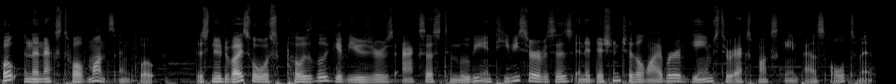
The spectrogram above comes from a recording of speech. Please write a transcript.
quote, in the next 12 months, end quote. This new device will supposedly give users access to movie and TV services in addition to the library of games through Xbox Game Pass Ultimate.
